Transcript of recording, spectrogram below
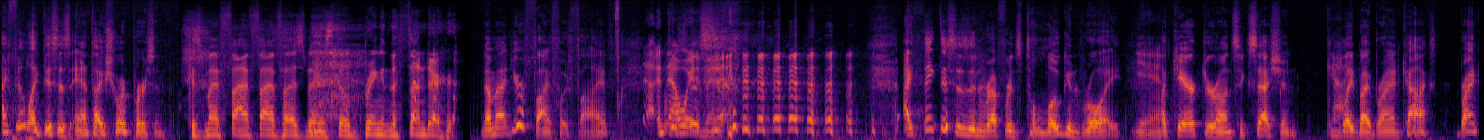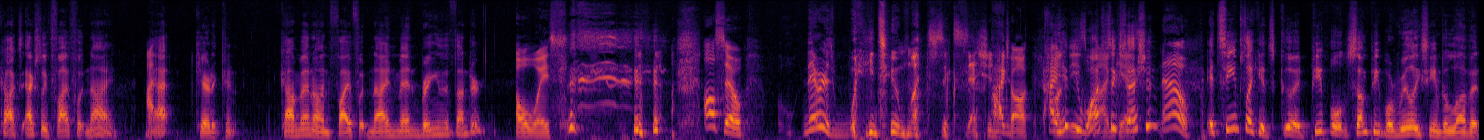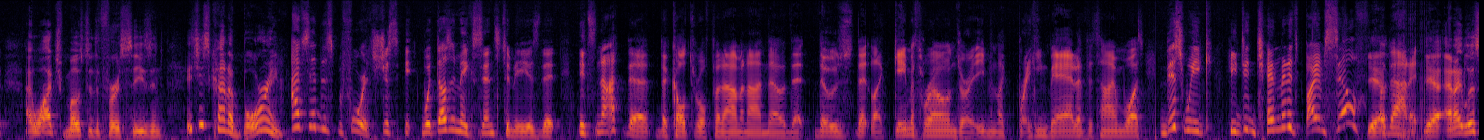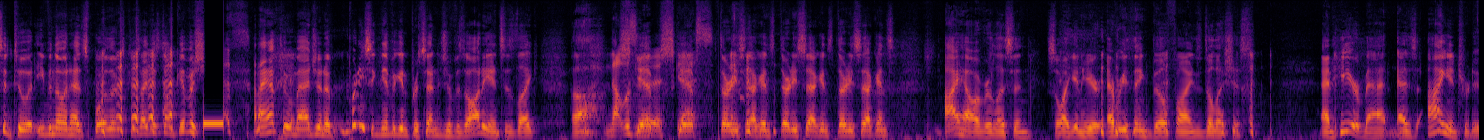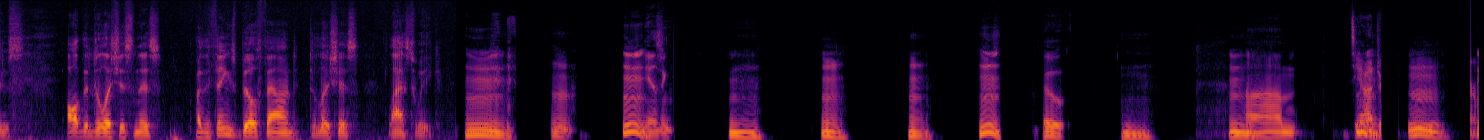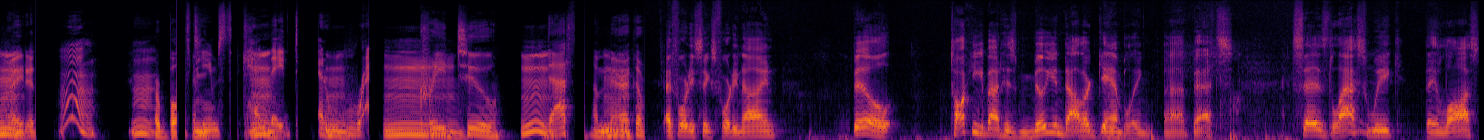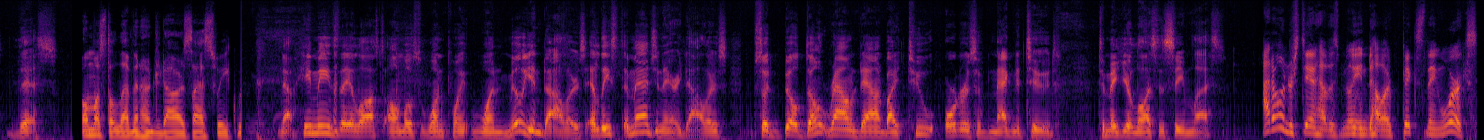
I feel like this is anti-short person. Because my five five husband is still bringing the thunder. Now, Matt, you're five foot five. Now wait a minute. I think this is in reference to Logan Roy, Yeah. a character on Succession, God. played by Brian Cox. Brian Cox actually five foot nine. Matt, care to con- comment on five foot nine men bringing the thunder? Always. also, there is way too much Succession I- talk. I, have you watched podcasts. Succession? No. It seems like it's good. People, some people really seem to love it. I watched most of the first season. It's just kind of boring. I've said this before. It's just it, what doesn't make sense to me is that it's not the the cultural phenomenon though that those that like Game of Thrones or even like Breaking Bad at the time was. This week he did ten minutes by himself Yeah, about it. Yeah, and I listened to it even though it had spoilers because I just don't give a shit. And I have to imagine a pretty significant percentage of his audience is like, uh, Not skip, skip, yes. thirty seconds, thirty seconds, thirty seconds. I, however, listen so I can hear everything Bill finds delicious. And here, Matt, as I introduce all the deliciousness are the things Bill found delicious last week. Mm. Mm. Mm. He hasn't. Mm. Mm. Mm. Mm. Ooh. Mm. Mm. Um, DeAndre. Mm. Mm. Right. It- Mm. Mm. or both. Teams can Mm. they d- and Mm. wreck. Mm. Creed 2. Mm. That America. At 46.49, Bill, talking about his million dollar gambling uh, bets, says last week they lost this. almost eleven hundred dollars last week. Now, he means they lost almost $1.1 million, at least imaginary dollars. So, Bill, don't round down by two orders of magnitude to make your losses seem less. I don't understand how this million dollar picks thing works.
